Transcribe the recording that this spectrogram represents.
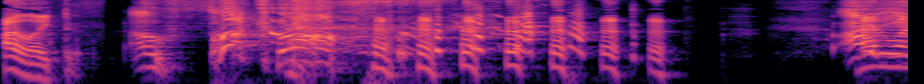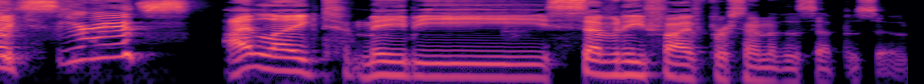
I liked it. Oh, fuck off! Are I you liked- serious? I liked maybe 75% of this episode.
